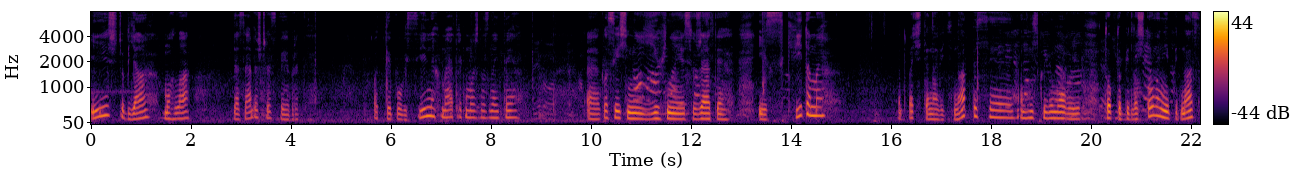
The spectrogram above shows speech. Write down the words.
І щоб я могла для себе щось вибрати. От типу весільних метрик можна знайти. Е, Класичні їхні сюжети із квітами. От бачите, навіть надписи англійською мовою, тобто підлаштовані під нас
